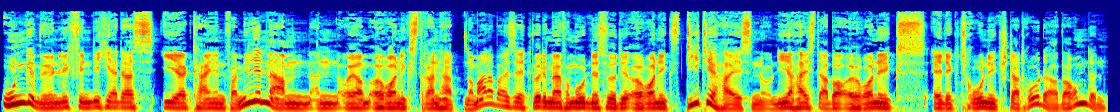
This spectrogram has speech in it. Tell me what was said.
Ungewöhnlich finde ich ja, dass ihr keinen Familiennamen an eurem Euronics dran habt. Normalerweise würde man vermuten, es würde Euronics Diete heißen und ihr heißt aber Euronics Elektronik Stadtroda. Warum denn?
